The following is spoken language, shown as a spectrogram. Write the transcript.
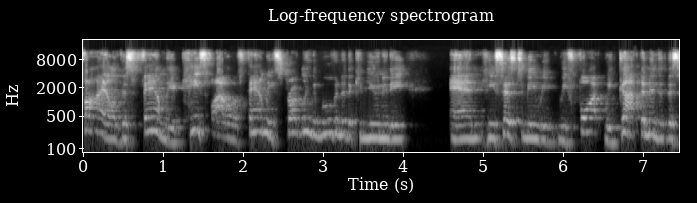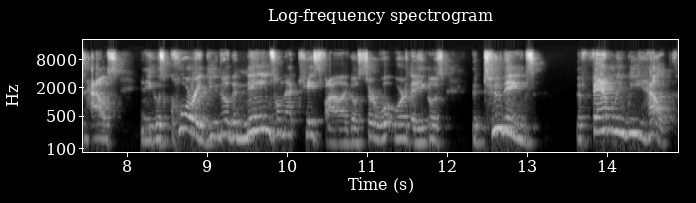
file of this family, a case file of a family struggling to move into the community. And he says to me, we, we fought, we got them into this house. And he goes, Cory, do you know the names on that case file? I go, sir, what were they? He goes, the two names, the family we helped,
